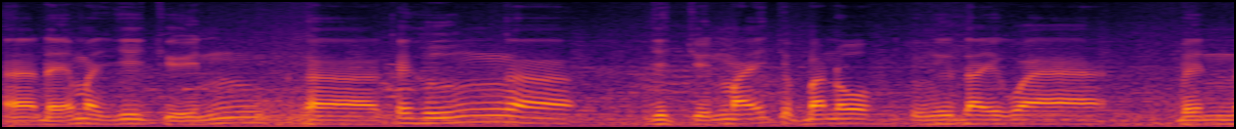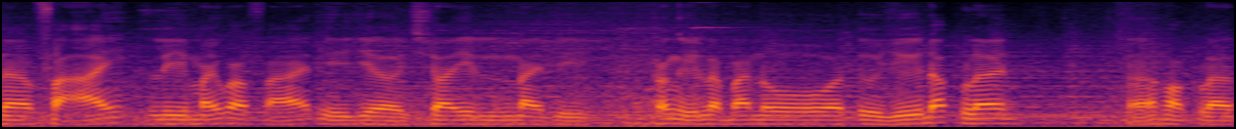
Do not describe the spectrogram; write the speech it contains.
à, để mà di chuyển à, cái hướng à, dịch chuyển máy chụp pano. Cũng dụ như đây qua bên à, phải ly máy qua phải thì giờ xoay này thì có nghĩa là pano từ dưới đất lên đó, hoặc là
